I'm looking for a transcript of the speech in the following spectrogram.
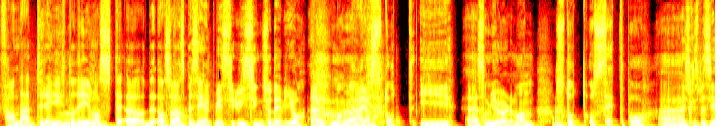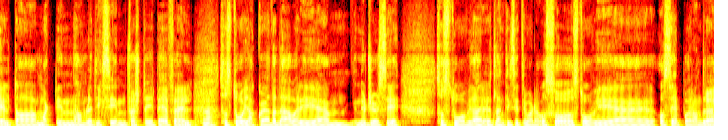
Faen, det er drøyt å drive med, ass. Det, øh, altså, Det er spesielt, Vi, vi syns jo det, vi òg. Mange ganger Ja, vi har stått i, eh, som hjørnemann, stått og sett på. Eh, jeg husker spesielt da Martin Hamlet gikk sin første i PFL. Så står Jack og jeg der, det her var i eh, New Jersey. Så står vi der, Atlantic City var det, og så står vi eh, og ser på hverandre,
